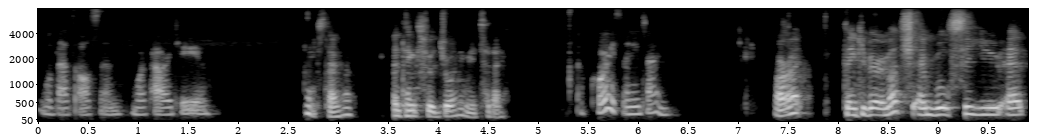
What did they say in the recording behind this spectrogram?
Well, that's awesome. More power to you. Thanks, Taylor, and thanks for joining me today. Of course, anytime. All right. Thank you very much. And we'll see you at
